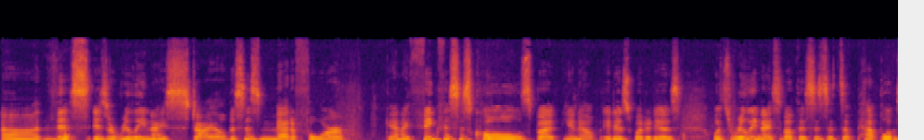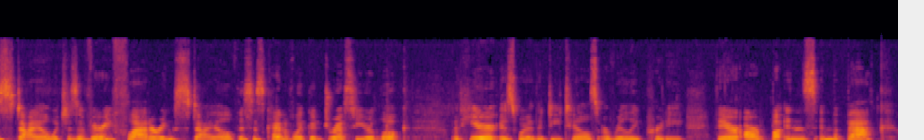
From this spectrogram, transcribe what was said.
Uh, this is a really nice style. This is Metaphor. Again, I think this is Kohl's, but you know, it is what it is. What's really nice about this is it's a peplum style, which is a very flattering style. This is kind of like a dressier look, but here is where the details are really pretty. There are buttons in the back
